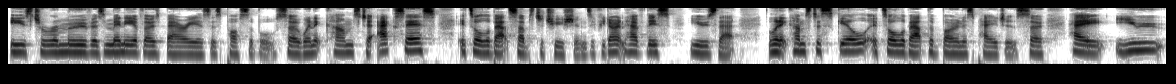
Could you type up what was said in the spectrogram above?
is to remove as many of those barriers as possible. So when it comes to access, it's all about substitutions. If you don't have this, use that. When it comes to skill, it's all about the bonus pages. So hey, you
